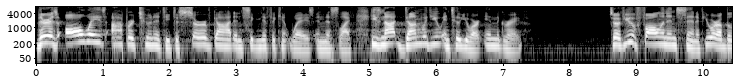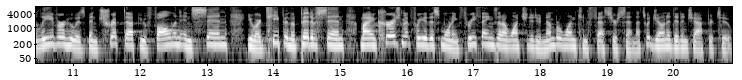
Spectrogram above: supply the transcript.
There is always opportunity to serve God in significant ways in this life. He's not done with you until you are in the grave. So, if you have fallen in sin, if you are a believer who has been tripped up, you've fallen in sin, you are deep in the pit of sin, my encouragement for you this morning three things that I want you to do. Number one, confess your sin. That's what Jonah did in chapter two.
